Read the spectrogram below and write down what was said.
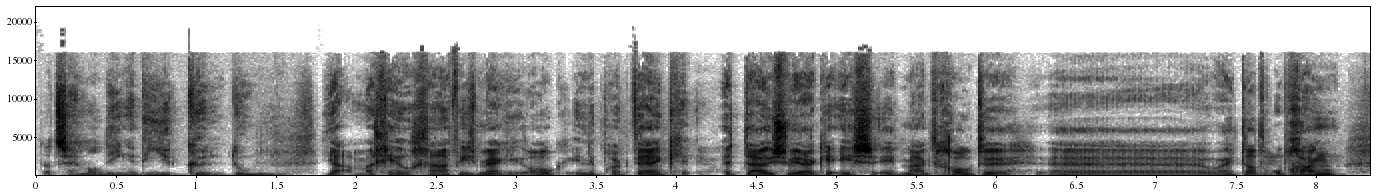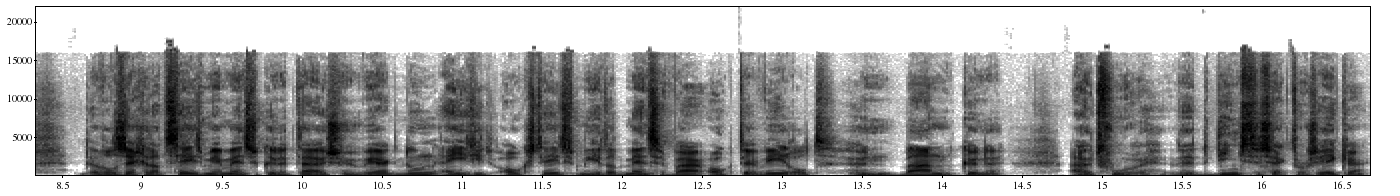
dat zijn wel dingen die je kunt doen. Ja, maar geografisch merk ik ook in de praktijk. Het thuiswerken is, het maakt grote, eh, hoe heet dat, opgang. Dat wil zeggen dat steeds meer mensen kunnen thuis hun werk doen. En je ziet ook steeds meer dat mensen waar ook ter wereld hun baan kunnen uitvoeren. De, de dienstensector zeker.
